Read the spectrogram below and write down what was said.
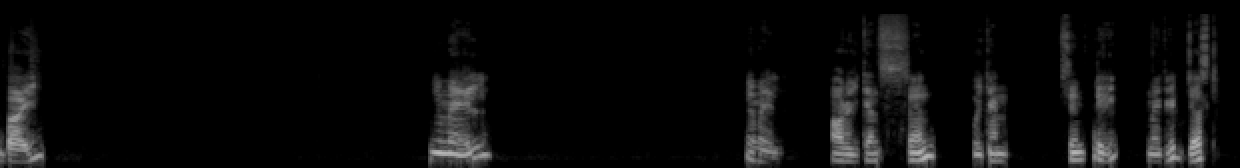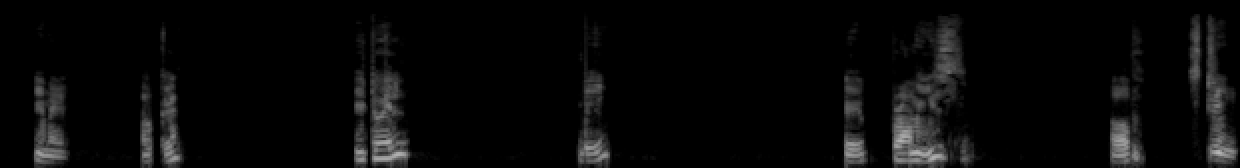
by email. Email. Or we can send we can simply make it just email. Okay. It will be a promise of string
